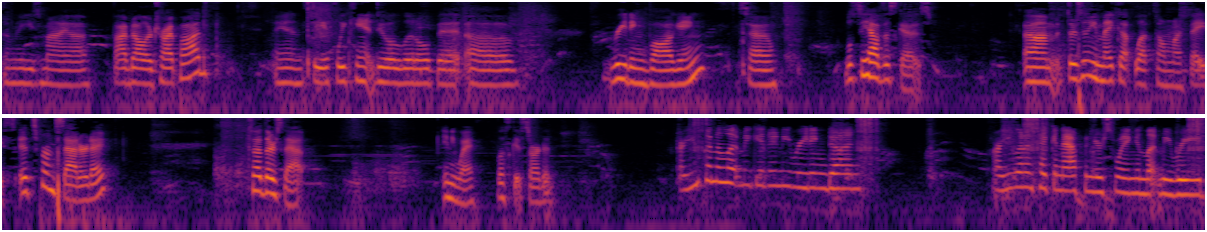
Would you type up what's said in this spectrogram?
I'm going to use my uh, $5 tripod and see if we can't do a little bit of reading vlogging. So we'll see how this goes. Um, if there's any makeup left on my face, it's from Saturday. So there's that. Anyway, let's get started. Are you going to let me get any reading done? Are you going to take a nap in your swing and let me read?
